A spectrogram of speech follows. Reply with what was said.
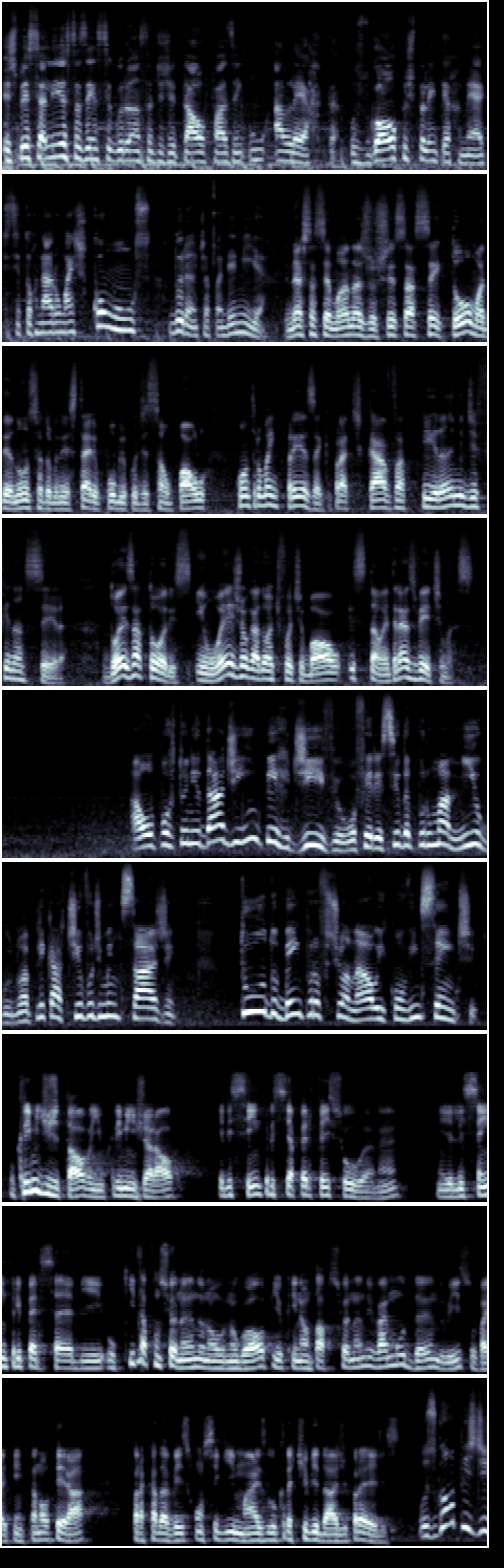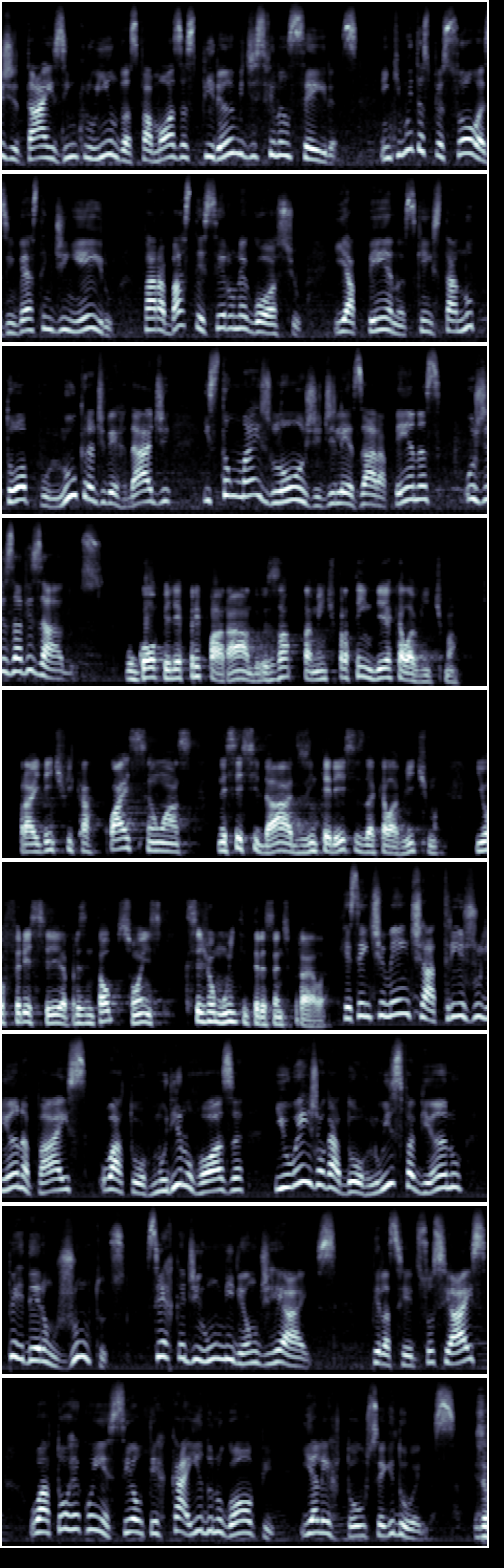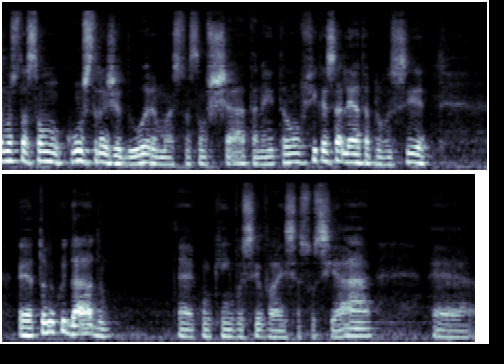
Especialistas em segurança digital fazem um alerta. Os golpes pela internet se tornaram mais comuns durante a pandemia. E nesta semana, a Justiça aceitou uma denúncia do Ministério Público de São Paulo contra uma empresa que praticava pirâmide financeira. Dois atores e um ex-jogador de futebol estão entre as vítimas. A oportunidade imperdível oferecida por um amigo no aplicativo de mensagem tudo bem profissional e convincente. O crime digital e o crime em geral, ele sempre se aperfeiçoa, né? Ele sempre percebe o que está funcionando no, no, golpe e o que não está funcionando e vai mudando isso, vai tentando alterar para cada vez conseguir mais lucratividade para eles. Os golpes digitais, incluindo as famosas pirâmides financeiras, em que muitas pessoas investem dinheiro para abastecer o negócio e apenas quem está no topo lucra de verdade estão mais longe de lesar apenas os desavisados. O golpe ele é preparado exatamente para atender aquela vítima, para identificar quais são as necessidades, os interesses daquela vítima e oferecer, apresentar opções que sejam muito interessantes para ela. Recentemente, a atriz Juliana Paz, o ator Murilo Rosa e o ex-jogador Luiz Fabiano perderam juntos cerca de um milhão de reais. Pelas redes sociais, o ator reconheceu ter caído no golpe e alertou os seguidores. Isso é uma situação constrangedora, uma situação chata, né? Então fica esse alerta para você. É, tome cuidado é, com quem você vai se associar, é,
